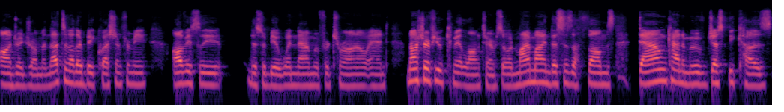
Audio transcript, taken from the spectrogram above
Andre Drummond? That's another big question for me. Obviously, this would be a win now move for Toronto, and I'm not sure if you would commit long term. So in my mind, this is a thumbs down kind of move, just because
